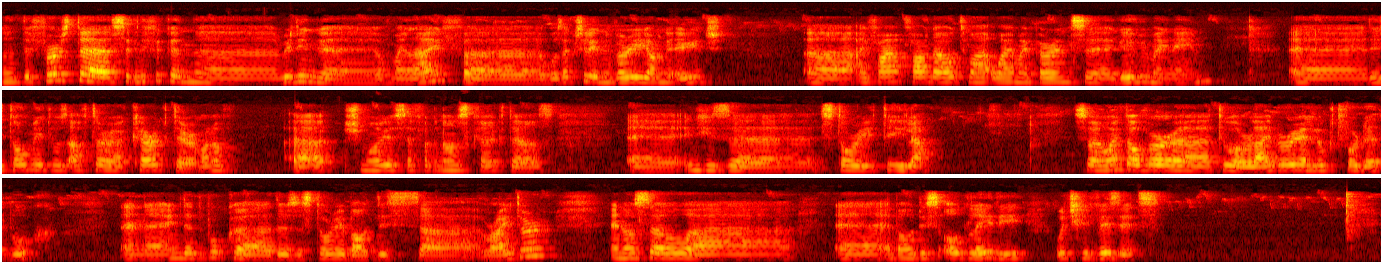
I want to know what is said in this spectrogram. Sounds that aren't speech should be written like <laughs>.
Uh, the first uh, significant uh, reading uh, of my life uh, was actually in a very young age. I found, found out my, why my parents gave me my name. They told me it was after a character, one of Shmuel Yosef Agnon's characters in his story Tehillah. So I went over to our library and looked for that book. And uh, in that book, uh, there's a story about this uh, writer and also about this old lady which he visits.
